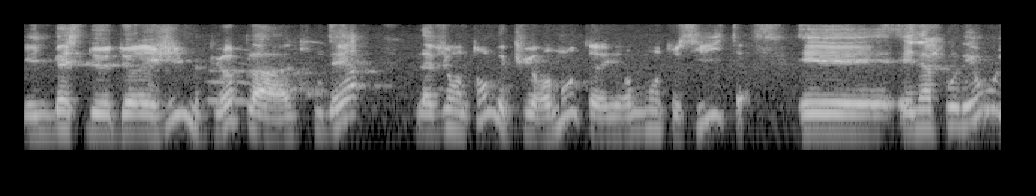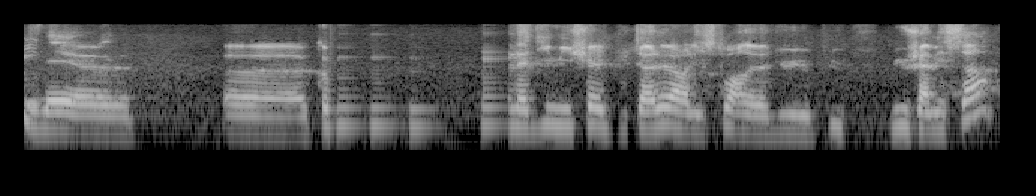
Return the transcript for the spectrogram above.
une baisse de, régime, puis hop là, un trou d'air, l'avion tombe et puis il remonte, il remonte aussi vite. Et, et Napoléon, il est, euh, euh comme l'a dit Michel tout à l'heure, l'histoire du plus, plus jamais ça.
